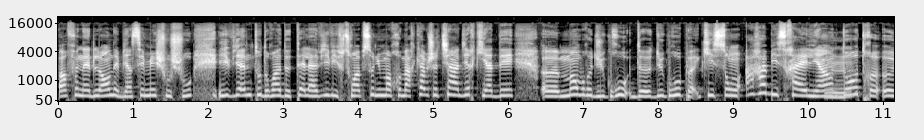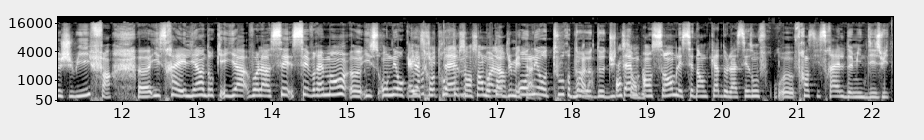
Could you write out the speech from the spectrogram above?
Orphanedland, eh bien, c'est mes chouchous. Ils viennent tout droit de Tel Aviv. Ils sont absolument remarquables. Je tiens à dire qu'il y a des euh, membres du, grou- de- du groupe qui sont arabes israéliens, Mhm. d'autres euh, juifs euh, israéliens. Donc, il y a, voilà, c'est vraiment, ils- on est au cœur du thème. tous ensemble autour Voilà, du métal. On est autour de, Voilà, de- du ensemble. thème ensemble et c'est dans le cadre de la saison fr- France-Israël 2018.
